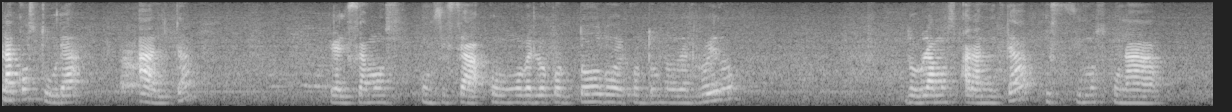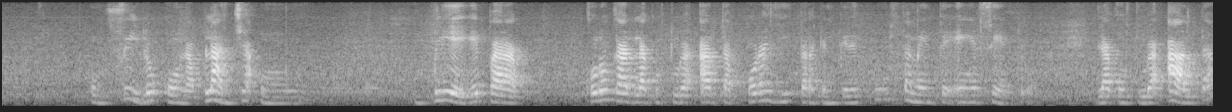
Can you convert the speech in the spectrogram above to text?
La costura alta, realizamos un sisa o un overlock por todo el contorno del ruedo, doblamos a la mitad, hicimos una, un filo con la plancha, un, pliegue para colocar la costura alta por allí para que nos quede justamente en el centro. La costura alta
